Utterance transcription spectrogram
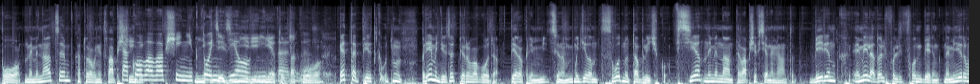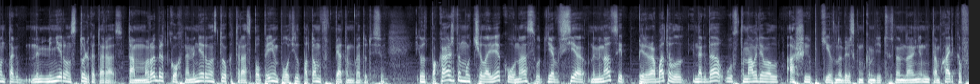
по номинациям, которого нет вообще. Такого ни, вообще никто не делал в мире, в мире нету даже, такого. Да. Это перед, ну, премия 901 года, первая премия медицина. Мы делаем сводную табличку. Все номинанты, вообще все номинанты. Беринг, Эмиль Адольф фон Беринг номинирован, так, номинирован столько-то раз. Там Роберт Кох номинирован столько-то раз. Полпремию получил потом в пятом году. То есть и вот по каждому человеку у нас, вот я все номинации перерабатывал, иногда устанавливал ошибки в Нобелевском комитете. То есть, там Харьков,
